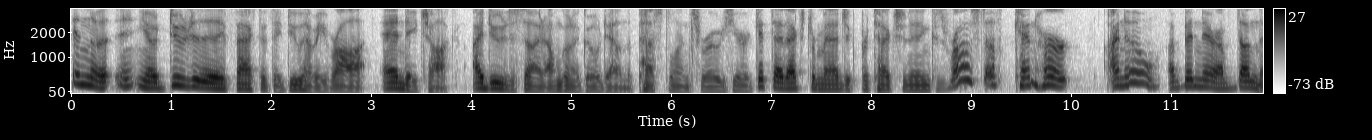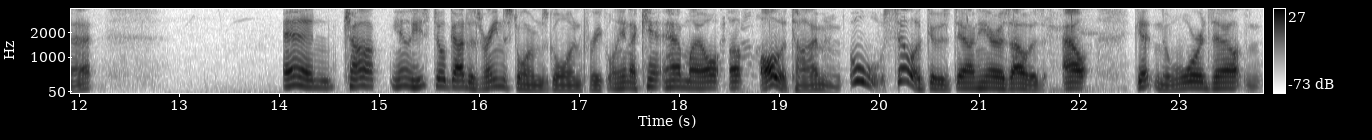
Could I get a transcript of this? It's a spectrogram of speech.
in the you know due to the fact that they do have a Ra and a Chaac, i do decide i'm going to go down the pestilence road here get that extra magic protection in because Ra stuff can hurt i know i've been there i've done that and Chaac you know he's still got his rainstorms going frequently and i can't have my all up all the time and ooh Scylla goes down here as i was out getting the wards out and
